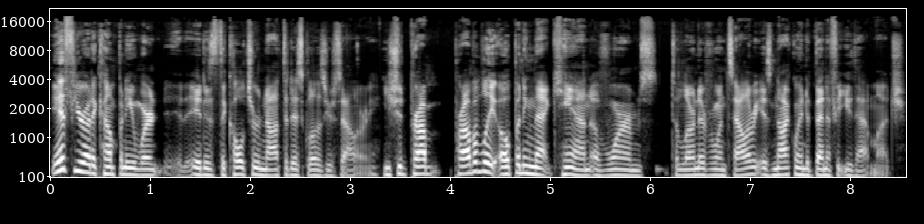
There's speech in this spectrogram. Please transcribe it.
If you're at a company where it is the culture not to disclose your salary, you should prob- probably opening that can of worms to learn everyone's salary is not going to benefit you that much.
